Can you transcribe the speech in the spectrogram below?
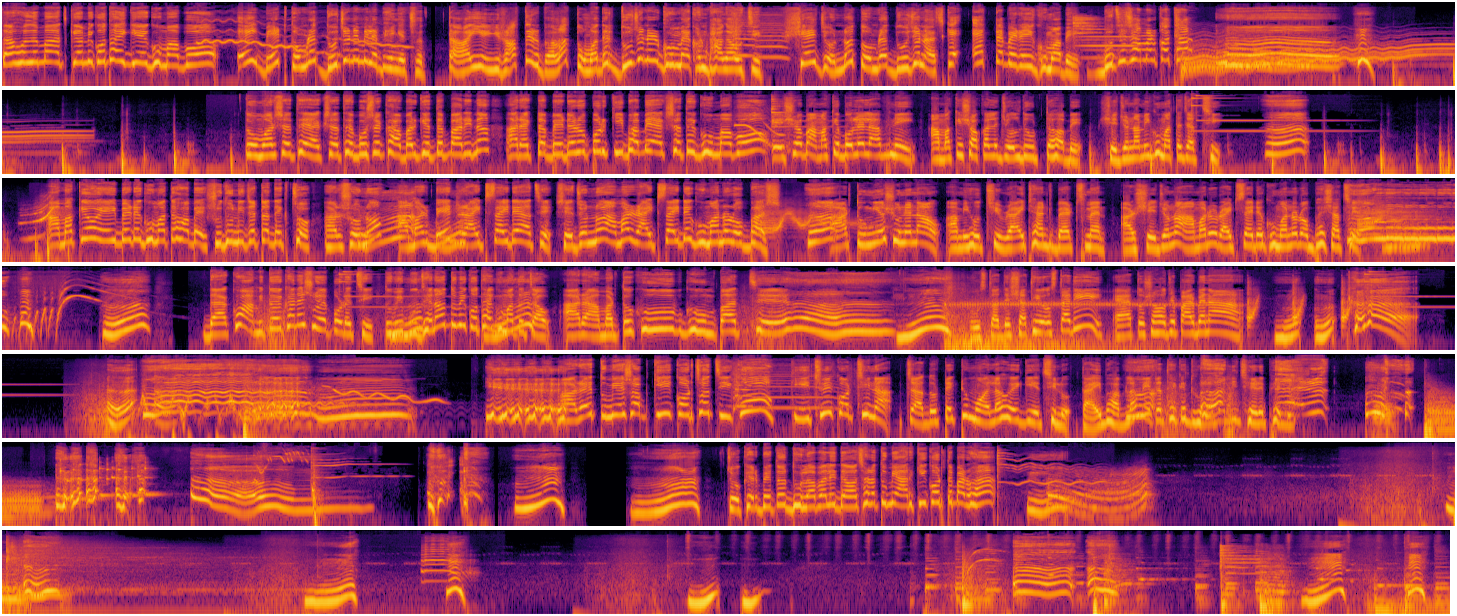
তাহলে মা আজকে আমি কোথায় গিয়ে ঘুমাবো? এই বেড তোমরা দুজনে মিলে ভেঙেছো। তাই এই রাতের বেলা তোমাদের দুজনের ঘুম এখন ভাঙা উচিত। সেই জন্য তোমরা দুজন আজকে একটা বেডেই ঘুমাবে। বুঝেছ আমার কথা? তোমার সাথে একসাথে বসে খাবার খেতে পারি না? আর একটা বেডের ওপর কীভাবে একসাথে ঘুমাবো? এসব আমাকে বলে লাভ নেই। আমাকে সকালে জলদি উঠতে হবে। সেজন্য আমি ঘুমাতে যাচ্ছি। হ্যাঁ? আমাকেও এই বেডে ঘুমাতে হবে। শুধু নিজেরটা দেখছ। আর শোনো আমার বেড রাইট সাইডে আছে। সেজন্য আমার রাইট সাইডে ঘুমানোর অভ্যাস। হ্যাঁ? আর তুমিও শুনে নাও আমি হচ্ছি রাইট হ্যান্ড ব্যাটসম্যান আর সেজন্য আমারও রাইট সাইডে ঘুমানোর অভ্যাস আছে। দেখো আমি তো এখানে শুয়ে পড়েছি। তুমি বুঝে নাও তুমি কোথায় ঘুমাতে চাও। আর আমার তো খুব ঘুম পাচ্ছে হুম, ওস্তাদের সাথে ওস্তাদি এত সহজে পারবে না। আরে তুমি এসব কি করছ চিকু? কিছুই করছি না। চাদরটা একটু ময়লা হয়ে গিয়েছিল তাই ভাবলাম এটা থেকে ধুলাবালি ঝেড়ে ফেলি। চোখের ভেতর ধুলাবালি দেওয়া ছাড়া তুমি আর কি করতে পারো হ্যাঁ? হ্যাঁ?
